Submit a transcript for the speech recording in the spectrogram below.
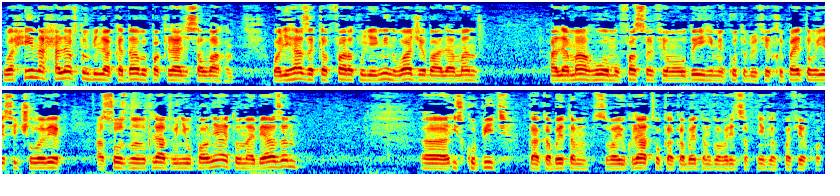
Вахина халяфтум биля, когда вы поклялись Аллахом. Валихаза кафарату ямин ваджаба аляман аляма гуа муфассан фи маудыхи мин кутуб фикх. Поэтому, если человек осознанную клятву не выполняет, он обязан э, искупить, как об этом, свою клятву, как об этом говорится в книгах по феху.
